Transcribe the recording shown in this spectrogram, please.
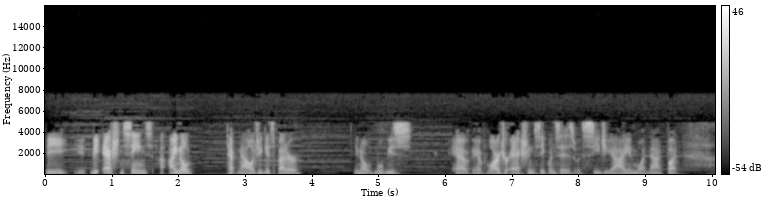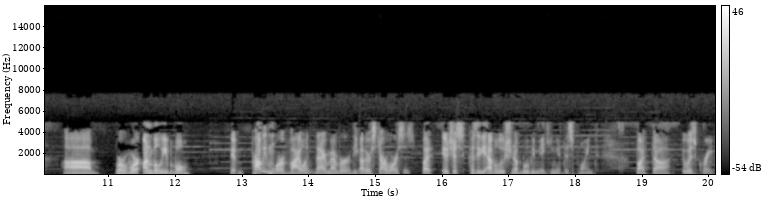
The the action scenes. I know technology gets better. You know, movies have have larger action sequences with CGI and whatnot, but um, were were unbelievable. It, probably more violent than I remember the other Star Warses, but it was just because of the evolution of movie making at this point. But uh, it was great.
